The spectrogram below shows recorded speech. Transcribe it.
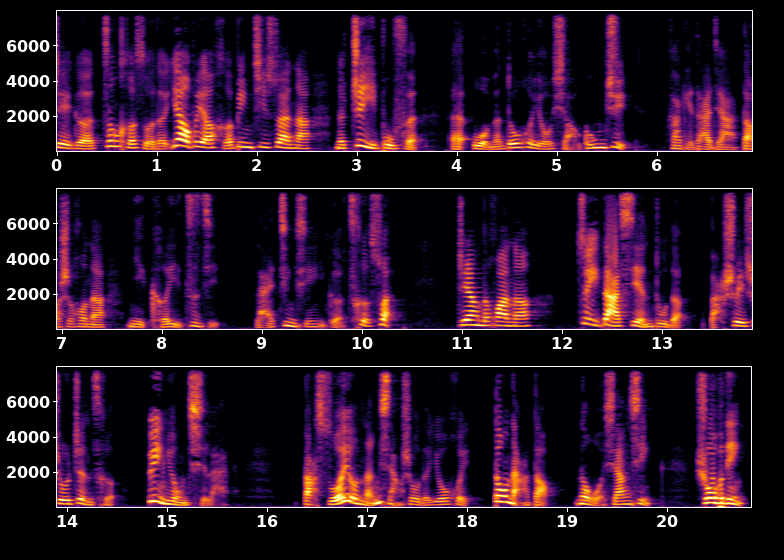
这个综合所得要不要合并计算呢？那这一部分，呃，我们都会有小工具发给大家，到时候呢，你可以自己来进行一个测算。这样的话呢，最大限度的把税收政策运用起来，把所有能享受的优惠都拿到。那我相信，说不定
